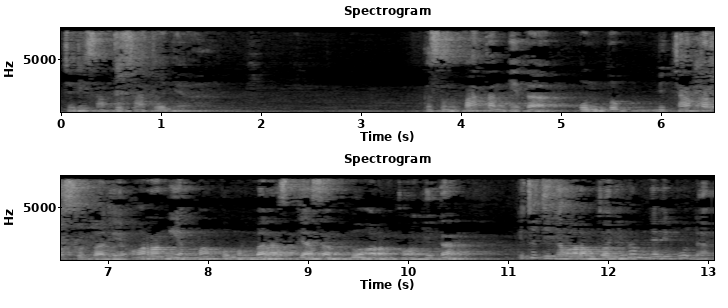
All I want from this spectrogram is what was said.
Jadi satu-satunya kesempatan kita untuk dicatat sebagai orang yang mampu membalas jasa kedua orang tua kita itu jika orang tua kita menjadi budak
